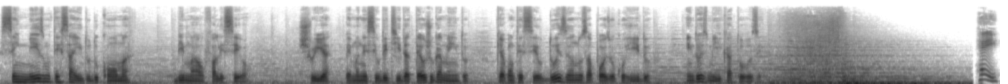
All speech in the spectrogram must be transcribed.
sem mesmo ter saído do coma, Bimal faleceu. Shreya permaneceu detida até o julgamento, que aconteceu dois anos após o ocorrido, em 2014. Hey,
